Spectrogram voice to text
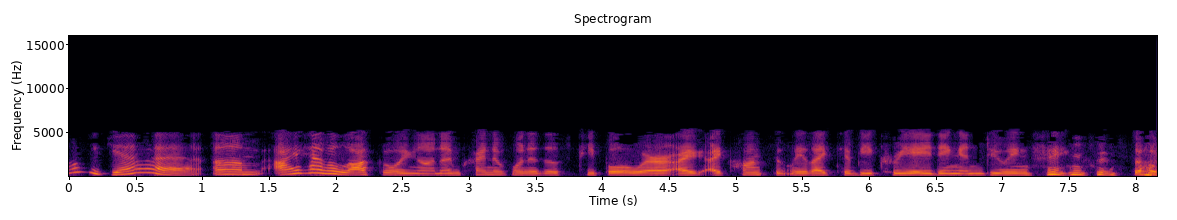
Oh yeah, um, I have a lot going on. I'm kind of one of those people where I, I constantly like to be creating and doing things, and so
